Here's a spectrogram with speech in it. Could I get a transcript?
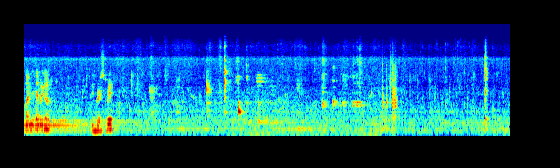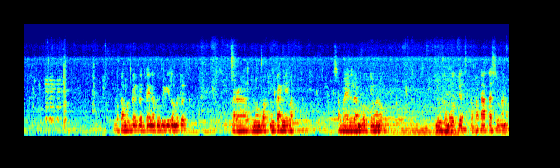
Kumain tayo ba doon? Reverse bread. Baka magdagdag tayo ng tubig dito idol. Para lumambot yung karne ba. Sabay lambot yung ano. Yung kamote at saka patatas yung ano.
